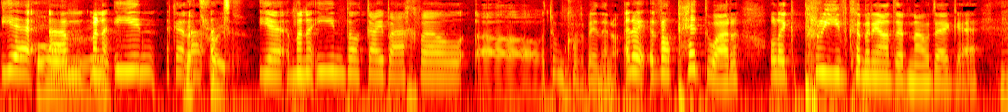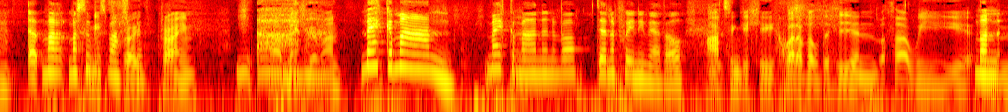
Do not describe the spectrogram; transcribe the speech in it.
yeah, um, mae yna un... Metroid. Ie, mae yna un fel gai bach fel... Oh, dwi'n cofio beth nhw. Anyway, fel pedwar o like, prif cymeriadau'r 90au. Hmm. Uh, mae ma Super Smash Bros. Metroid Prime. Oh, Mega Man. Mega Man! Mega Man yn efo, dyna pwy ni'n meddwl. A ti'n gallu chwarae fel dy hun fatha wi... Mae'n um,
